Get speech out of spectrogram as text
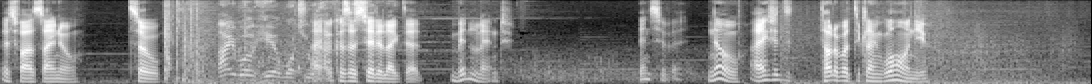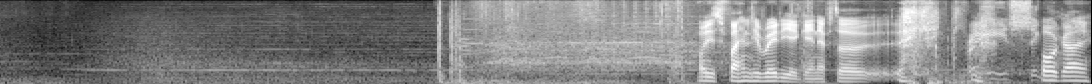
as far as I know. So I will hear what you uh, because I said it like that. Midland. Offensive. No, I actually thought about declaring war on you. Oh, he's finally ready again after. Poor guy.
